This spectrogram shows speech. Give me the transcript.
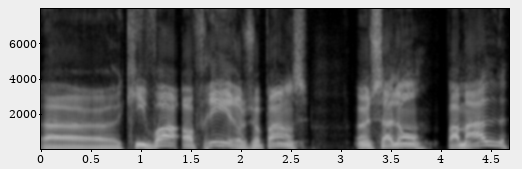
euh, qui va offrir, je pense, un salon pas mal,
